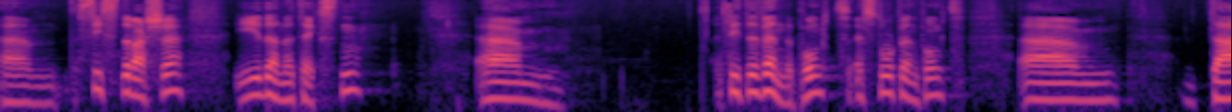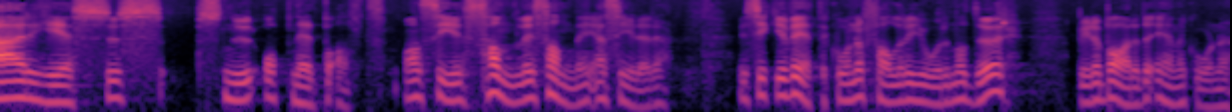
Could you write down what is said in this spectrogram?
Um, siste verset i denne teksten um, et lite vendepunkt, et stort vendepunkt, um, der Jesus snur opp ned på alt. Og han sier, 'Sannelig, sannelig, jeg sier dere:" Hvis ikke hvetekornet faller i jorden og dør, blir det bare det ene kornet.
